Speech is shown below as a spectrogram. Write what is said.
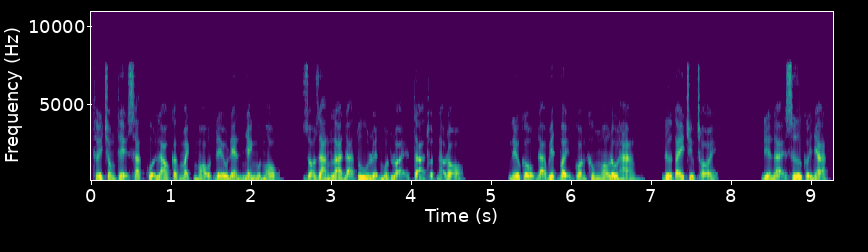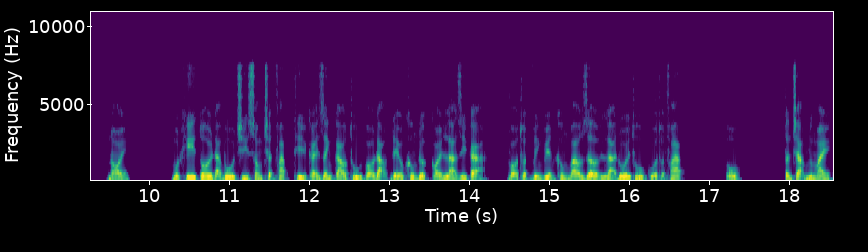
thấy trong thể xác của lão các mạch máu đều đen nhánh một màu, rõ ràng là đã tu luyện một loại tà thuật nào đó. Nếu cậu đã biết vậy còn không mau đầu hàng, đưa tay chịu trói. Điền đại sư cười nhạt, nói, một khi tôi đã bố trí xong trận pháp thì cái danh cao thủ võ đạo đều không được coi là gì cả, võ thuật vĩnh viễn không bao giờ là đối thủ của thuật pháp. Ồ, tần trạm nhướng mày,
